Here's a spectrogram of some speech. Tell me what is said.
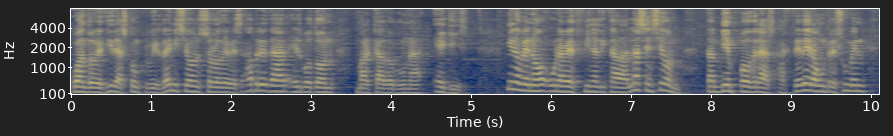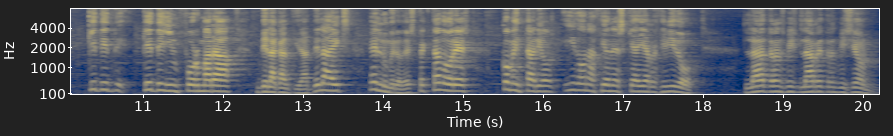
cuando decidas concluir la emisión solo debes apretar el botón marcado con una X. Y noveno, una vez finalizada la sesión, también podrás acceder a un resumen que te, informará de la cantidad de likes, el número de espectadores, comentarios y donaciones que haya recibido la retransmisión.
